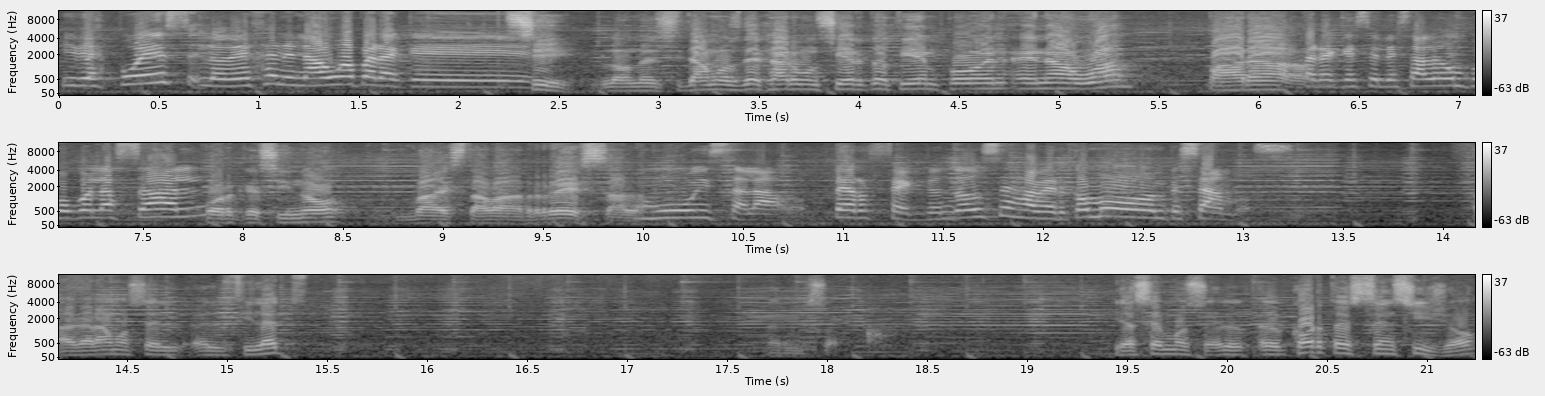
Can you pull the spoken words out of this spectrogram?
Y después lo dejan en agua para que, Sí, lo necesitamos dejar un cierto tiempo en, en agua para, para que se le salga un poco la sal. porque si no va a estar re salado. Muy salado. Perfecto. Entonces, a ver, ¿cómo empezamos? Agarramos el, el filet. Y hacemos, el, el corte es sencillo,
